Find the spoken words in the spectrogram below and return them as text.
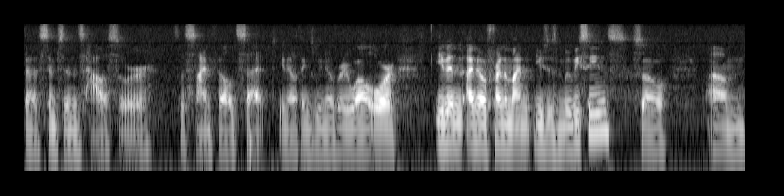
the Simpsons house or the Seinfeld set. You know, things we know very well or even I know a friend of mine uses movie scenes, so um,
